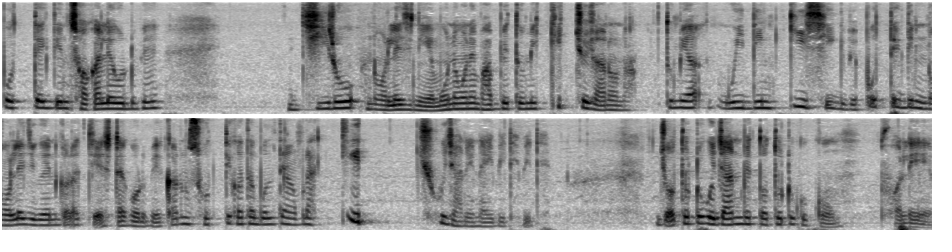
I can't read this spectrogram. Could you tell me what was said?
প্রত্যেক দিন সকালে উঠবে জিরো নলেজ নিয়ে। মনে মনে ভাববে, তুমি কিচ্ছু জানো না। তুমি ওই দিন কী শিখবে? প্রত্যেক দিন নলেজ গেইন করার চেষ্টা করবে। কারণ সত্যি কথা বলতে আমরা কিচ্ছু জানি না এই পৃথিবীতে। যতটুকু জানবে, ততটুকু কম। ফলে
